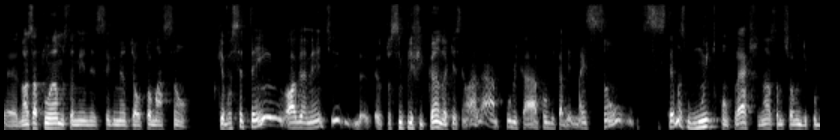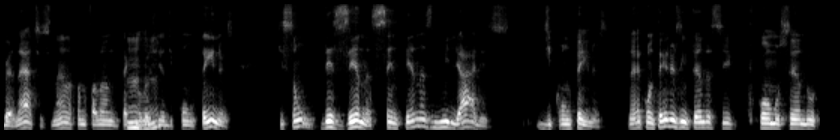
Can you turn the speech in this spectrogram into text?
É, nós atuamos também nesse segmento de automação, porque você tem, obviamente, eu estou simplificando aqui, assim, ah, pública A, pública B, mas são sistemas muito complexos. Nós estamos falando de Kubernetes, né? nós estamos falando de tecnologia uhum. de containers, que são dezenas, centenas, milhares de containers. Né? Containers entenda-se como sendo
